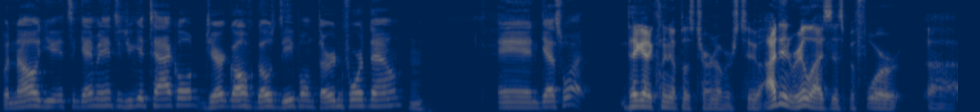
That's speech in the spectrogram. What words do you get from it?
but no, you it's a game of inches. You get tackled. Jared Goff goes deep on third and fourth down, and guess what? They got to clean up those turnovers too. I didn't realize this before uh,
